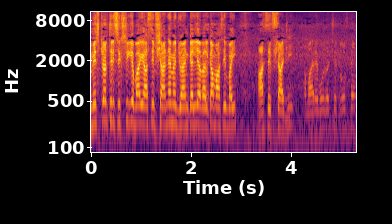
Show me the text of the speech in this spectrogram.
मिस्टर 360 के भाई आसिफ शाह ने मैं ज्वाइन कर लिया। वेलकम आसिफ भाई। आसिफ शाह जी हमारे बहुत अच्छे दोस्त हैं।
